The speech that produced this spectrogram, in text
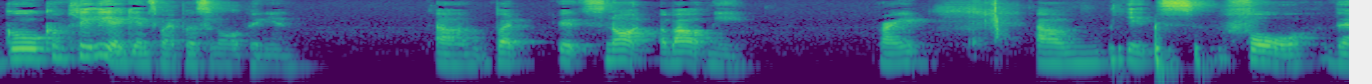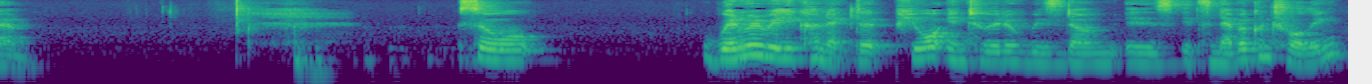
go completely against my personal opinion. Um, but it's not about me, right? Um, it's for them. So when we're really connected, pure intuitive wisdom is it's never controlling.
